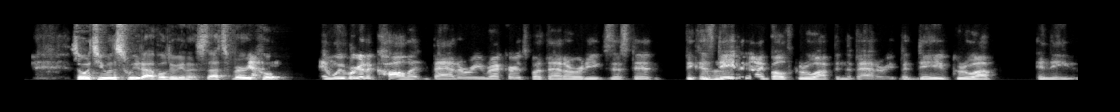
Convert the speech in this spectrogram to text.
so it's you and Sweetapple doing this. That's very yeah. cool. And we were going to call it Battery Records, but that already existed because mm-hmm. Dave and I both grew up in the Battery, but Dave grew up in the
